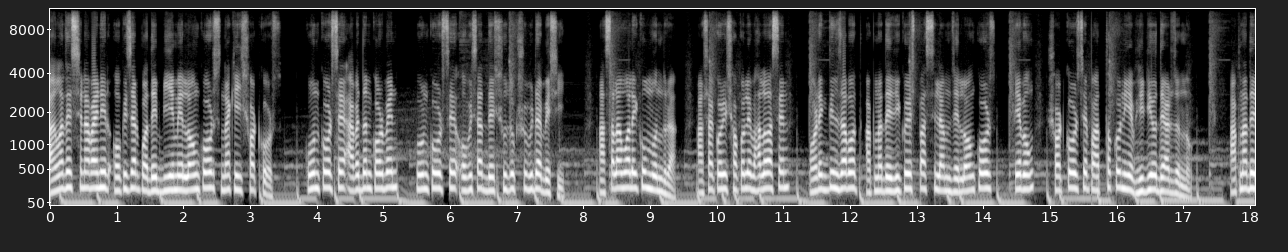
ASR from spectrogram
বাংলাদেশ সেনাবাহিনীর অফিসার পদে বিএমএ লং কোর্স নাকি শর্ট কোর্স? কোন কোর্সে আবেদন করবেন? কোন কোর্সে অফিসারদের সুযোগ সুবিধা বেশি? আসসালামু আলাইকুম বন্ধুরা, আশা করি সকলে ভালো আছেন। অনেক দিন যাবৎ আপনাদের রিকোয়েস্ট পাচ্ছিলাম যে লং কোর্স এবং শর্ট কোর্সে পার্থক্য নিয়ে ভিডিও দেওয়ার জন্য। আপনাদের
